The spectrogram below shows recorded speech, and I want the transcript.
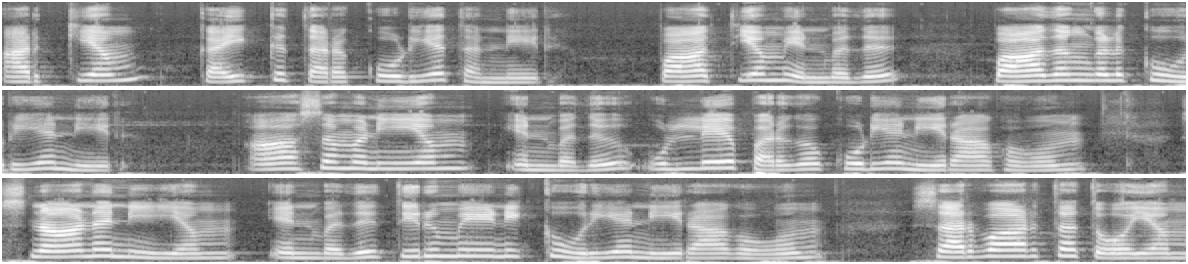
அர்க்கியம் கைக்கு தரக்கூடிய தண்ணீர். பாத்தியம் என்பது பாதங்களுக்கு உரிய நீர். ஆசமணியம் என்பது உள்ளே பருகக்கூடிய நீராகவும் ஸ்நானநீயம் என்பது திருமேனிக்கு உரிய நீராகவும் சர்வார்த்த தோயம்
